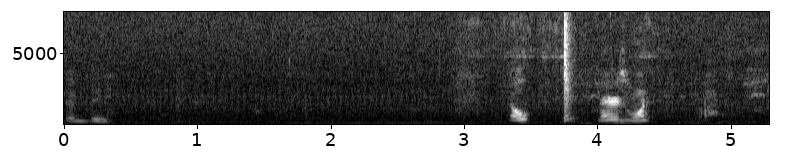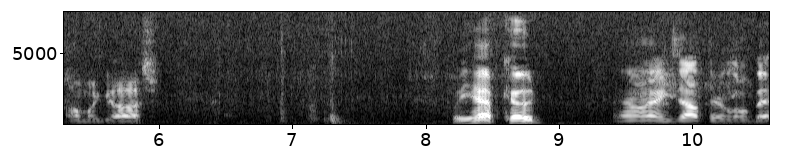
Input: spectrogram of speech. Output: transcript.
Should be. Nope. There's one. Oh my gosh. What do you have, Code? I don't know. He's out there a little bit.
